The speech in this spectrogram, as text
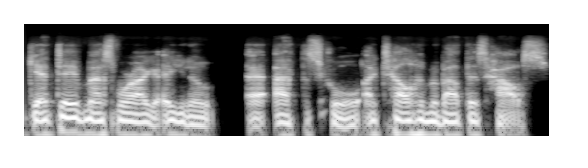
get Dave Messmore, I you know, at the school. I tell him about this house.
